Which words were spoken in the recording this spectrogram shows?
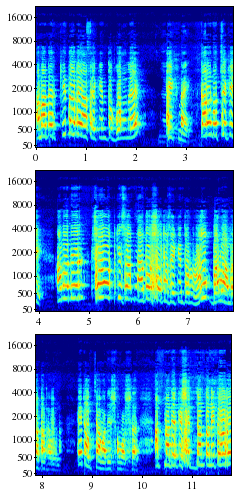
আমাদের কিতাবে আছে, কিন্তু গণলে ঠিক নাই। কারণ হচ্ছে কি, আমাদের সব কিছু আদর্শ বুঝে, কিন্তু রূপ ভালো আমরা পাঠাবো না। এটা হচ্ছে আমাদের সমস্যা। আপনাদেরকে সিদ্ধান্ত নিতে হবে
